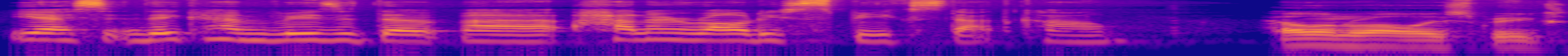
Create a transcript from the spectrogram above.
Yes, they can visit the uh, helenraleighspeaks.com. Helen Raleigh Speaks.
